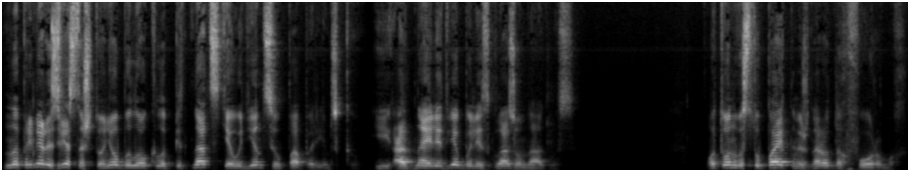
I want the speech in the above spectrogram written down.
например, известно, что у него было около 15 аудиенций у Папы Римского. И одна или две были с глазу на глаз. Вот он выступает на международных форумах.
